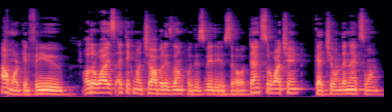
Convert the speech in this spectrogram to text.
I'm working for you. Otherwise, I think my job is done for this video. So thanks for watching. Catch you on the next one.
